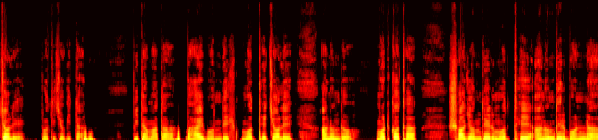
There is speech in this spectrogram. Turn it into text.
চলে প্রতিযোগিতা। পিতামাতা ভাই বোনদের মধ্যে চলে আনন্দ, মোট কথা স্বজনদের মধ্যে আনন্দের বন্যা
